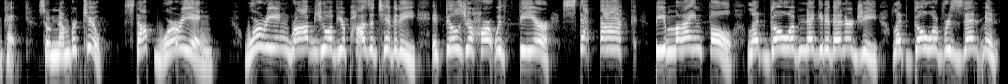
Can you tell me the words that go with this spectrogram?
Okay, so number two, Stop worrying. Worrying robs you of your positivity. It fills your heart with fear. Step back. Be mindful. Let go of negative energy. Let go of resentment.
